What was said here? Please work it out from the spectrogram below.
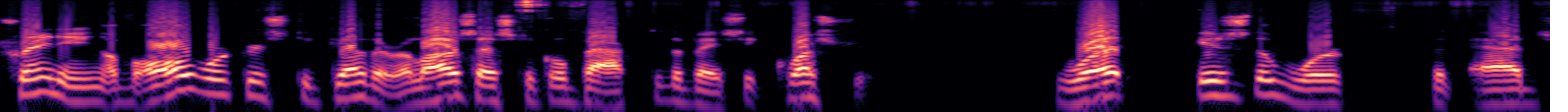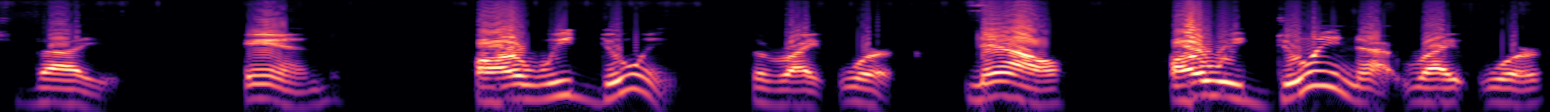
training of all workers together allows us to go back to the basic question. What is the work that adds value? And are we doing the right work? Now, are we doing that right work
